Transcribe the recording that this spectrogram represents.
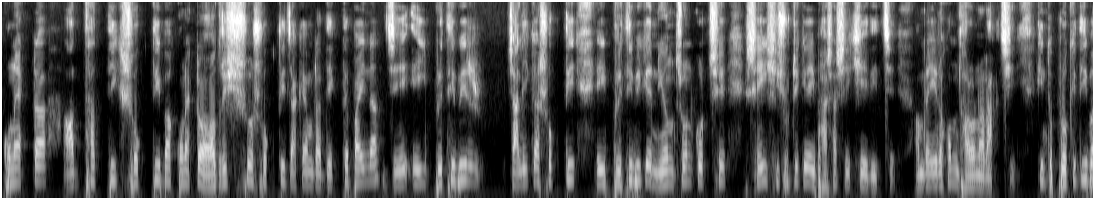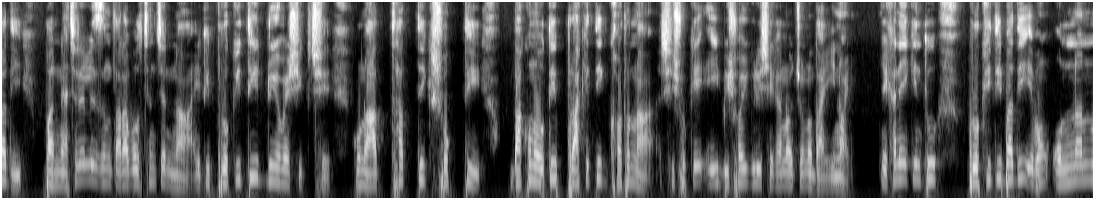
কোনো একটা আধ্যাত্মিক শক্তি বা কোনো একটা অদৃশ্য শক্তি যাকে আমরা দেখতে পাই না, যে এই পৃথিবীর চালিকা শক্তি এই পৃথিবীকে নিয়ন্ত্রণ করছে, সেই শিশুটিকে এই ভাষা শিখিয়ে দিচ্ছে। আমরা এরকম ধারণা রাখছি। কিন্তু প্রকৃতিবাদী বা ন্যাচারালিজম তারা বলছেন যে, না, এটি প্রকৃতির নিয়মে শিখছে। কোনো আধ্যাত্মিক শক্তি বা কোনো অতি প্রাকৃতিক ঘটনা শিশুকে এই বিষয়গুলি শেখানোর জন্য দায়ী নয়। এখানেই কিন্তু প্রকৃতিবাদী এবং অন্যান্য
